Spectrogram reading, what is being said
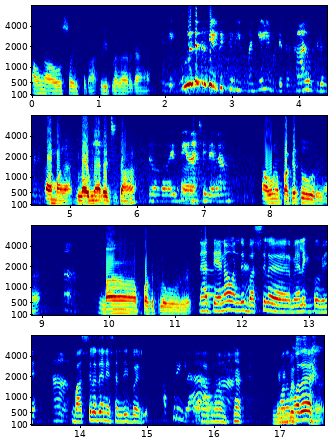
அவங்க ஹவுஸ் ஒய்ஃப் தான் வீட்டில் தான் இருக்காங்க. ஆமாங்க லவ் மேரேஜ் தான். அவங்க பக்கத்து ஊருங்க. நான் பக்கத்துல ஊரு. நான் தினம் வந்து பஸ்ஸில் வேலைக்கு போவேன். ஆ. பஸ்ஸில் தான் என்னை சந்திப்பாரு. அப்படிங்களா? ஆமா. மினி முத பஸ் முத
